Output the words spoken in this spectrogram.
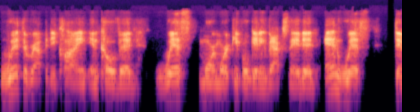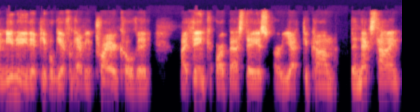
With the rapid decline in COVID, with more and more people getting vaccinated, and with the immunity that people get from having prior COVID, I think our best days are yet to come. The next time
